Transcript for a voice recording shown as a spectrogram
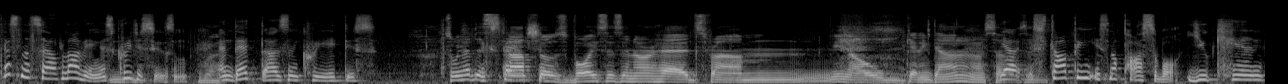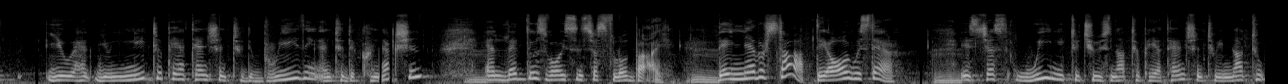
That's not self loving, it's criticism. Right. And that doesn't create this So we have to stop those voices in our heads from, you know, getting down on ourselves. Yeah, stopping is not possible. You can. You, have, you need to pay attention to the breathing and to the connection Mm. and let those voices just float by. They never stop, they're always there. Mm. It's just we need to choose not to pay attention to it, not to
